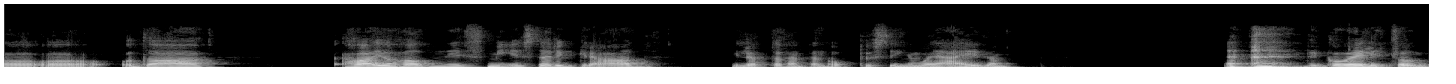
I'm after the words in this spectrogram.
og, og, og da har jo han i mye større grad i løpet av den oppussingen hvor jeg liksom Det går litt sånn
